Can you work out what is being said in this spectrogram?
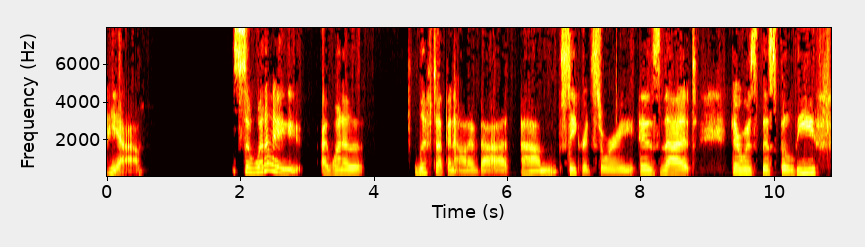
yeah. So what I I want to lift up and out of that um, sacred story is that there was this belief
